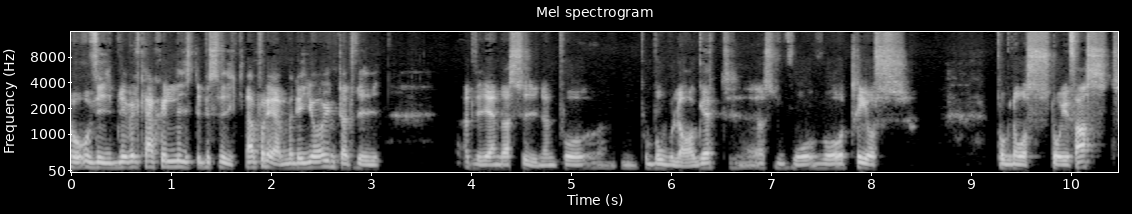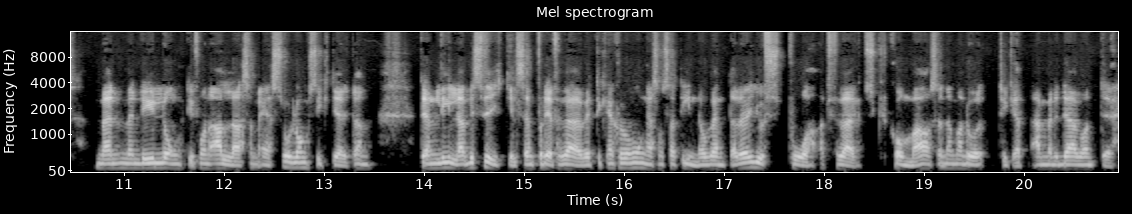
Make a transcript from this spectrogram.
Och vi blev väl kanske lite besvikna på det men det gör ju inte att vi, att vi ändrar synen på, på bolaget. Alltså vår, vår treårsprognos står ju fast. Men, men det är långt ifrån alla som är så långsiktiga. Utan den lilla besvikelsen på det förvärvet, det kanske var många som satt inne och väntade just på att förvärvet skulle komma. Och sen när man då tycker att Nej, men det där var inte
